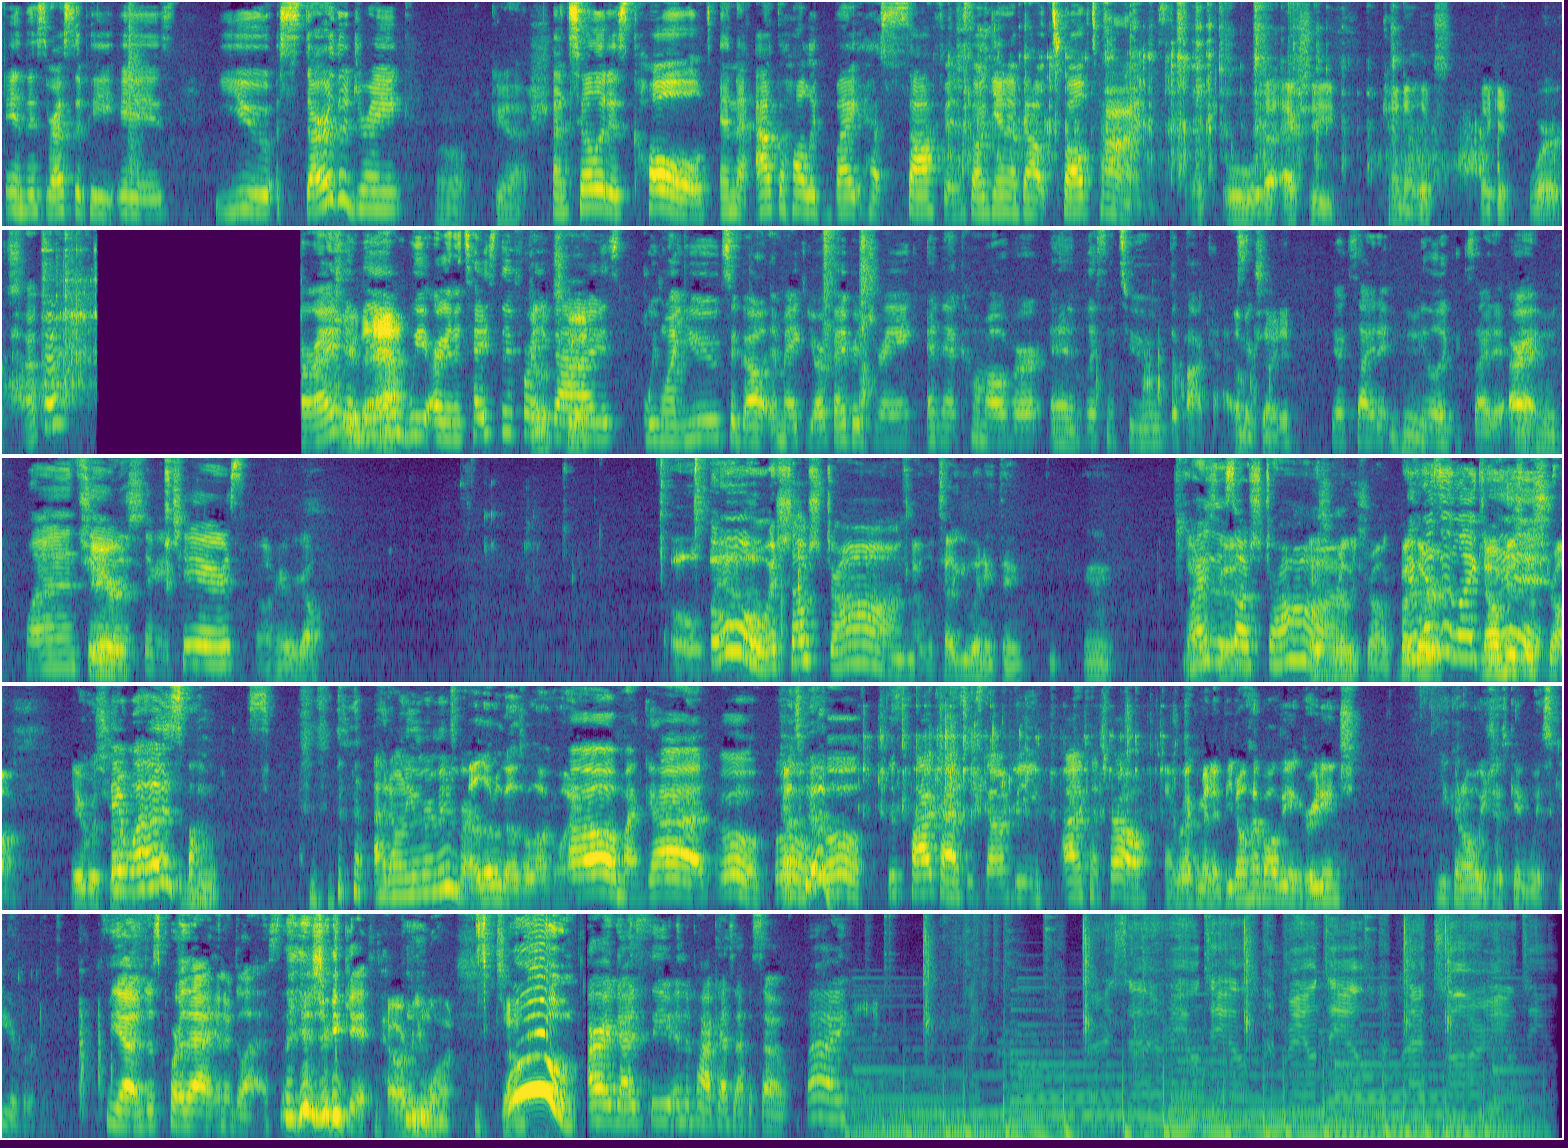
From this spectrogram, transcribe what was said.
in this recipe is you stir the drink Oh gosh. until it is cold and the alcoholic bite has softened. So again, about 12 times. Okay. Ooh, that actually kind of looks like it worked. Okay. All right, Look and then that. we are gonna taste it for That you looks good. We want you to go and make your favorite drink, and then come over and listen to the podcast. I'm excited. You're excited? Mhm. You look excited. All right, Mhm. one, two, Cheers. three. Cheers. Oh, here we go. Oh, Oh, it's so strong. I will tell you anything. Mm, Why is it so strong? It's really strong, but it wasn't like no, his. his was strong. It was strong. It was. Mhm. Oh, I don't even remember. A little goes a long way. Oh my god. Oh, oh, That's good. oh. This podcast is gonna be out of control. I recommend it. If you don't have all the ingredients, you can always just get whiskey or bourbon, Yeah, and just pour that in a glass and drink it. however you want. So. Woo! All right, guys. See you in the podcast episode. Bye.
